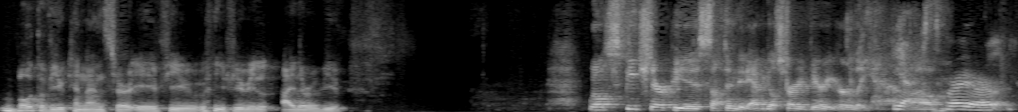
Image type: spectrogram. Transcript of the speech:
both of you can answer if you if you will either of you Well, speech therapy is something that Abigail started very early. Yes, Um, very early.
